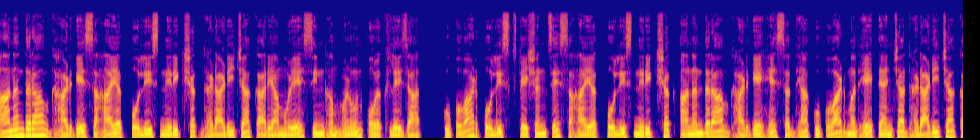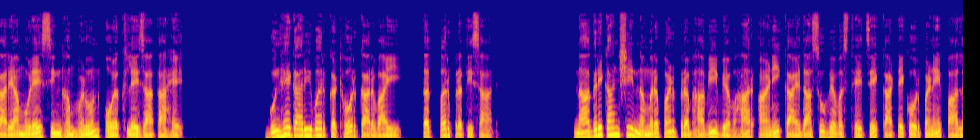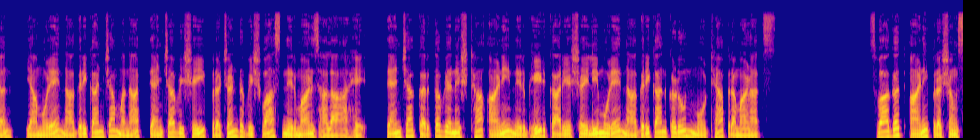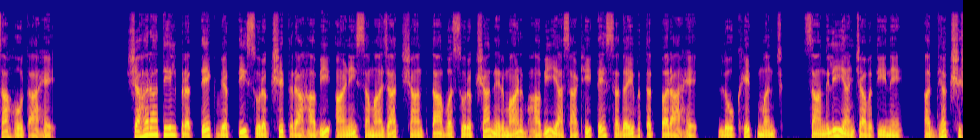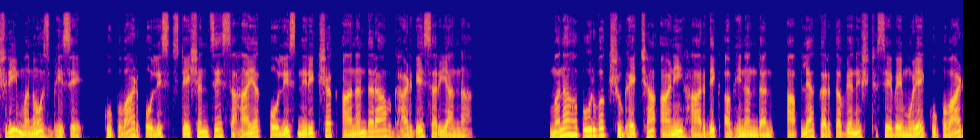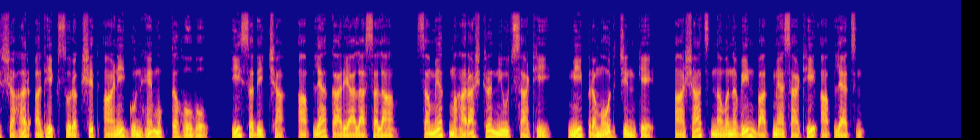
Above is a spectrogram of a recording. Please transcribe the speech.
आनंदराव घाडगे सहायक पोलीस निरीक्षक धडाडीच्या कार्यामुळे सिंह म्हणून ओळखले जात. कुपवाड पोलीस स्टेशनचे सहायक पोलीस निरीक्षक आनंदराव घाडगे हे सध्या कुपवाडमध्ये त्यांच्या धडाडीच्या कार्यामुळे सिंह म्हणून ओळखले जात आहे. गुन्हेगारीवर कठोर कारवाई तत्पर प्रतिसाद. नागरिकांशी नम्रपण प्रभावी व्यवहार आणि कायदा सुव्यवस्थेचे काटेकोरपणे पालन यामुळे नागरिकांच्या मनात त्यांच्याविषयी प्रचंड विश्वास निर्माण झाला आहे. त्यांच्या कर्तव्यनिष्ठा आणि निर्भीड कार्यशैलीमुळे नागरिकांकडून मोठ्या प्रमाणात स्वागत आणि प्रशंसा होत आहे. शहरातील प्रत्येक व्यक्ती सुरक्षित राहावी आणि समाजात शांतता व सुरक्षा निर्माण व्हावी यासाठी ते सदैव तत्पर आहेत लोकहित मंच सांगली यांच्या वतीने अध्यक्ष श्री मनोज भिसे कुपवाड पोलीस स्टेशनचे सहाय्यक पोलीस निरीक्षक आनंदराव घाडगे सर यांना. मनःपूर्वक शुभेच्छा आणि हार्दिक अभिनंदन. आपल्या कर्तव्यनिष्ठ सेवेमुळे कुपवाड शहर अधिक सुरक्षित आणि गुन्हेमुक्त होवो. ही सदिच्छा. आपल्या कार्याला सलाम. सम्यक महाराष्ट्र न्यूजसाठी मी प्रमोद चिनके. अशाच नवनवीन बातम्यासाठी आपल्याच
